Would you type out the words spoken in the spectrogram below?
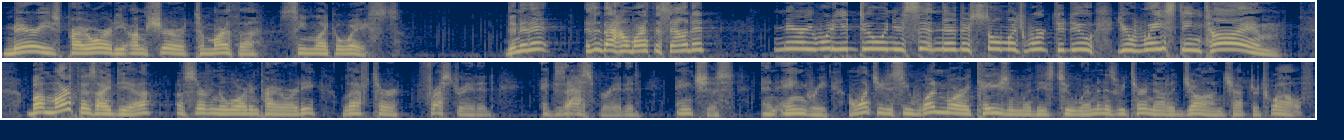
Mary's priority, I'm sure, to Martha seemed like a waste. Didn't it? Isn't that how Martha sounded? Mary, what are you doing? You're sitting there. There's so much work to do. You're wasting time. But Martha's idea of serving the Lord in priority left her frustrated, exasperated, anxious, and angry. I want you to see one more occasion with these two women as we turn now to John chapter 12,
